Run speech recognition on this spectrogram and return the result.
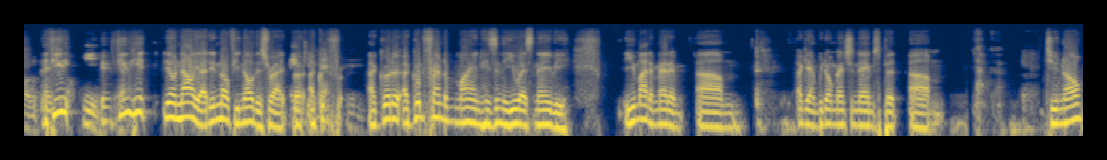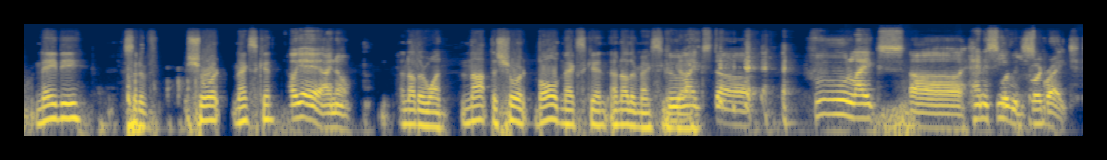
oh, If you if you hit, you know, now, yeah, I didn't know if you know this right, but a good, fr- a good, a good friend of mine, he's in the U.S. Navy. You might have met him. Um, again, we don't mention names, but um, Yeah. do you know Navy? Sort of short Mexican. Oh yeah, yeah, I know. Another one, not the short, bald Mexican. Another Mexican Who guy. likes the who likes uh Hennessy Short- with short. Sprite?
